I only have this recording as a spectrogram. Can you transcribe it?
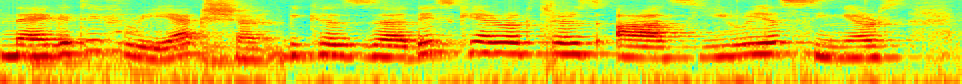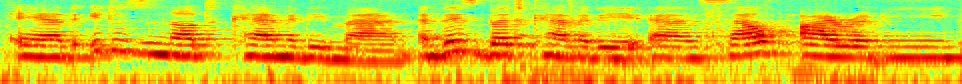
negative reaction because uh, these characters are serious singers and it is not comedy man. And this bad comedy and self-irony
